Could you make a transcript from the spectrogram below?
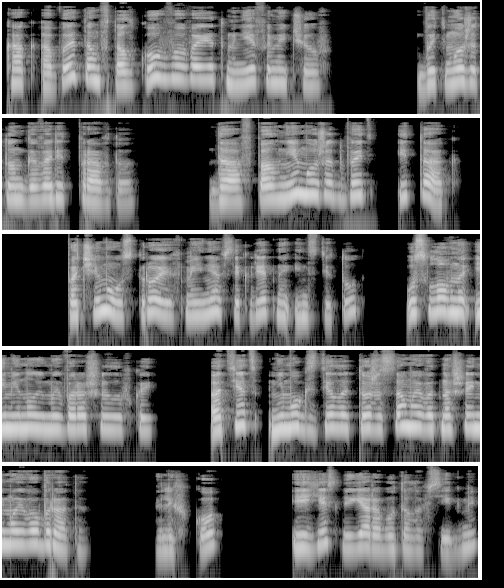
как об этом втолковывает мне Фомичев. Быть может, он говорит правду. Да, вполне может быть и так. Почему, устроив меня в секретный институт, условно именуемый Ворошиловкой, Отец не мог сделать то же самое в отношении моего брата. Легко. И если я работала в Сигме,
